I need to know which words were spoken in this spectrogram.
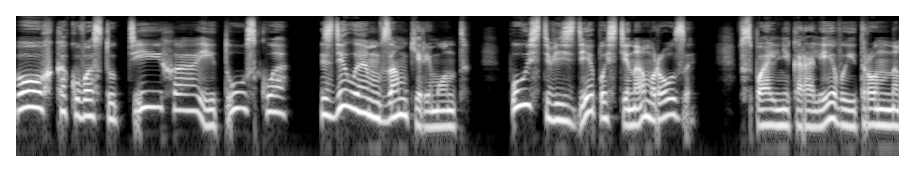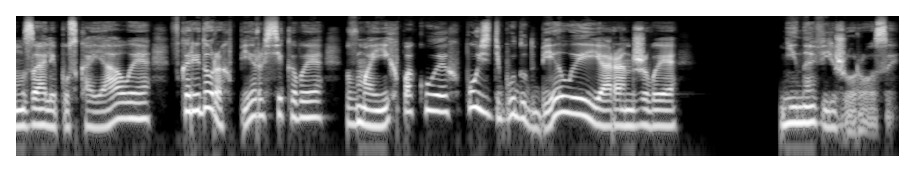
«Ох, как у вас тут тихо и тускло. Сделаем в замке ремонт. Пусть везде по стенам розы. В спальне королевы и тронном зале пускай алые, в коридорах персиковые, в моих покоях пусть будут белые и оранжевые. Ненавижу розы.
